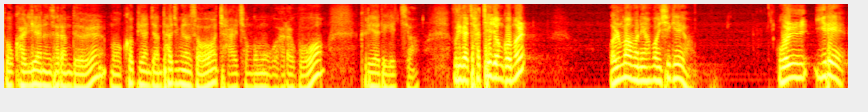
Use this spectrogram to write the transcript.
또 관리하는 사람들 뭐 커피 한 잔 타주면서 잘 점검하고 하라고 그래야 되겠죠. 우리가 자체 점검을 얼마 만에 한 번씩 해요. 월 1회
